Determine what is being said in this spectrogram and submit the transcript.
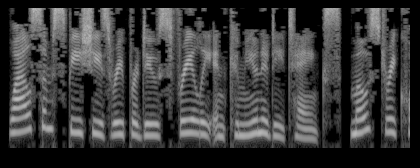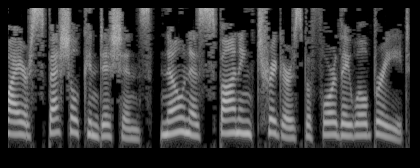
While some species reproduce freely in community tanks, most require special conditions, known as spawning triggers before they will breed.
